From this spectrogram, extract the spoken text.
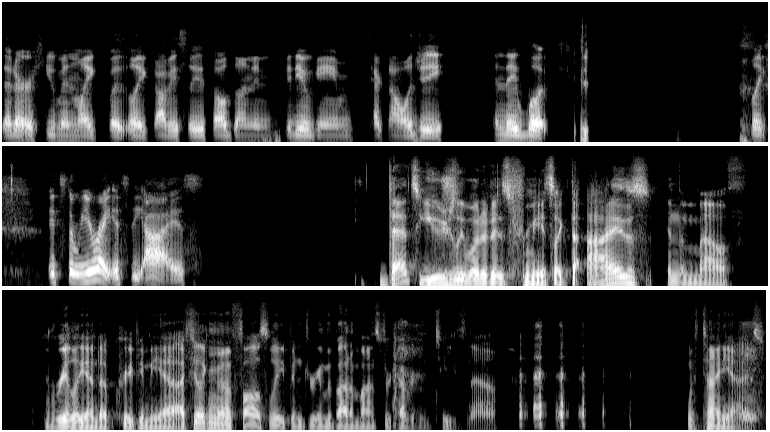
that are human like, but like obviously it's all done in video game technology, and they look like it's the you're right, it's the eyes. That's usually what it is for me. It's like the eyes and the mouth really end up creeping me out. I feel like I'm gonna fall asleep and dream about a monster covered in teeth now. With tiny eyes.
